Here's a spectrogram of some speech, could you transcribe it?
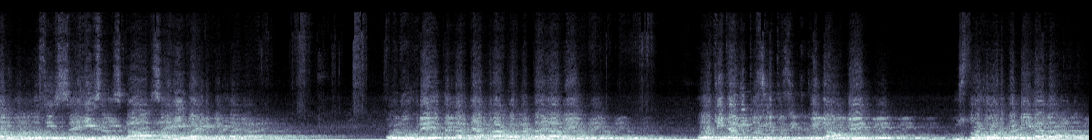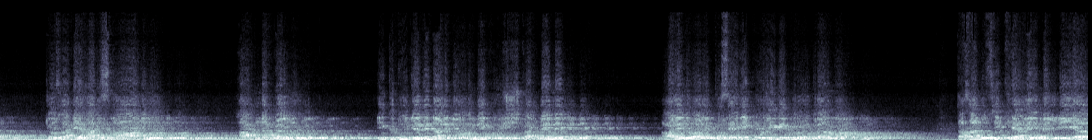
ਜੇਕਰ ਉਹਨੂੰ ਅਸੀਂ ਸਹੀ ਸੰਸਕਾਰ ਸਹੀ ਗਾਈਡ ਕੀਤਾ ਜਾਵੇ ਉਹਨੂੰ ਹਰੇਕ ਦਰਜਾ ਬਰਾਬਰ ਦਿੱਤਾ ਜਾਵੇ ਉਹ ਚੀਜ਼ਾਂ ਵੀ ਤੁਸੀਂ ਇੱਥੋਂ ਸਿੱਖ ਕੇ ਜਾਓਗੇ ਉਸ ਤੋਂ ਹੋਰ ਵੱਡੀ ਗੱਲ ਜੋ ਸਾਡੇ ਹਰ ਸਮਾਜ ਨੂੰ ਹਰ ਨਗਰ ਨੂੰ ਇੱਕ ਦੂਜੇ ਦੇ ਨਾਲ ਜੋੜਨ ਦੀ ਕੋਸ਼ਿਸ਼ ਕਰਦੇ ਨੇ ਆਲੇ ਦੁਆਲੇ ਕਿਸੇ ਵੀ ਕੋਈ ਵੀ ਪ੍ਰੋਗਰਾਮ ਆ ਤਾਂ ਸਾਨੂੰ ਸਿੱਖਿਆ ਇਹ ਮਿਲਦੀ ਆ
